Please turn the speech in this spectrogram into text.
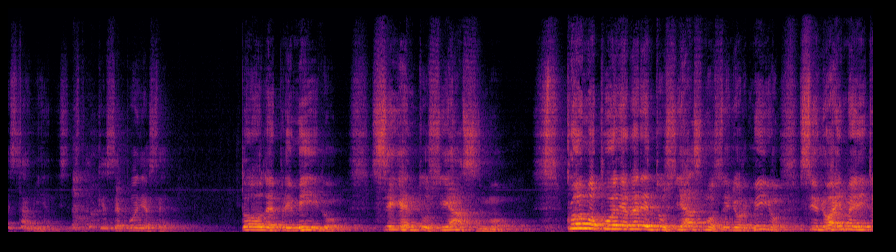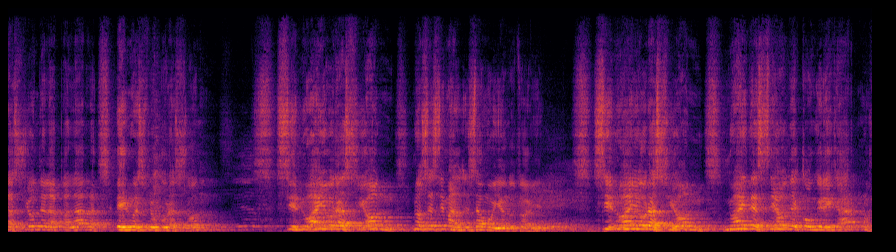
Está bien, ¿qué se puede hacer? Todo deprimido, sin entusiasmo. ¿Cómo puede haber entusiasmo, Señor mío, si no hay meditación de la palabra en nuestro corazón? Si no hay oración, no sé si estamos oyendo todavía. Si no hay oración, no hay deseo de congregarnos.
